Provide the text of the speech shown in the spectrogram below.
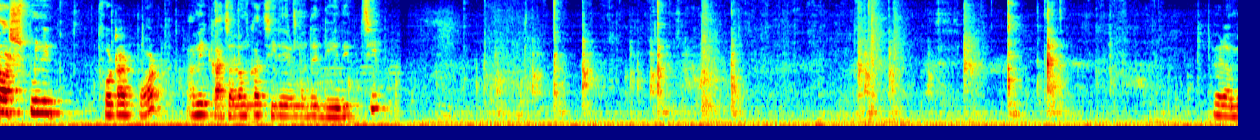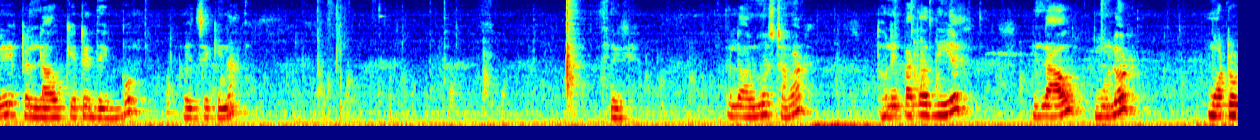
দশ মিনিট ফোটার পর আমি কাঁচা লঙ্কা চিড়ে এর মধ্যে দিয়ে দিচ্ছি। এবার আমি একটা লাউ কেটে দেখব। হয়েছে কিনা। তাহলে অলমোস্ট আমার ধনে পাতা দিয়ে লাউ মূলর মটর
